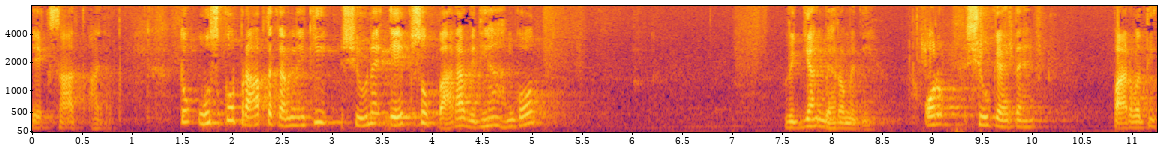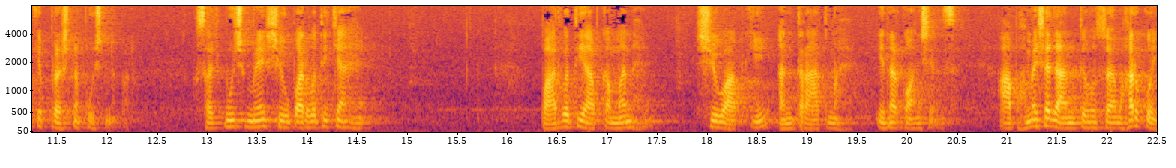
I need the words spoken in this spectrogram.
एक साथ आ जाता तो उसको प्राप्त करने की शिव ने 112 विधियाँ हमको विज्ञान भैरव में दी। और शिव कहते हैं, पार्वती के प्रश्न पूछने पर, सचमुच में शिव पार्वती क्या है? पार्वती आपका मन है, शिव आपकी अंतरात्मा है इनर कॉन्शियस है। आप हमेशा जानते हो स्वयं हर कोई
